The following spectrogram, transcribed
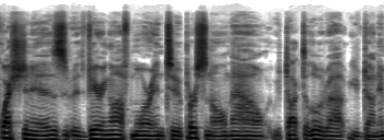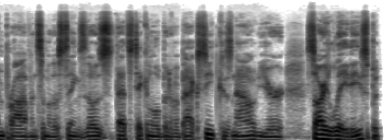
question is veering off more into personal. Now we talked a little bit about you've done improv and some of those things. Those that's taken a little bit of a back seat because now you're sorry, ladies, but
